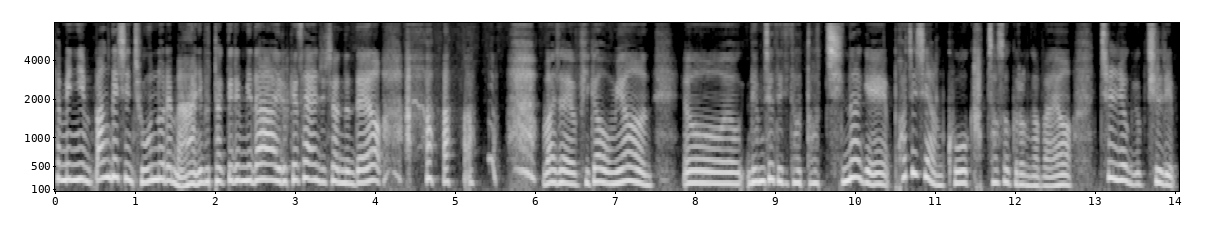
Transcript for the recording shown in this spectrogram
현미님 빵 대신 좋은 노래 많이 부탁드립니다. 이렇게 사연 주셨는데요. 맞아요. 비가 오면, 어, 냄새들이 더, 더 진하게 퍼지지 않고 갇혀서 그런가 봐요. 7667님.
